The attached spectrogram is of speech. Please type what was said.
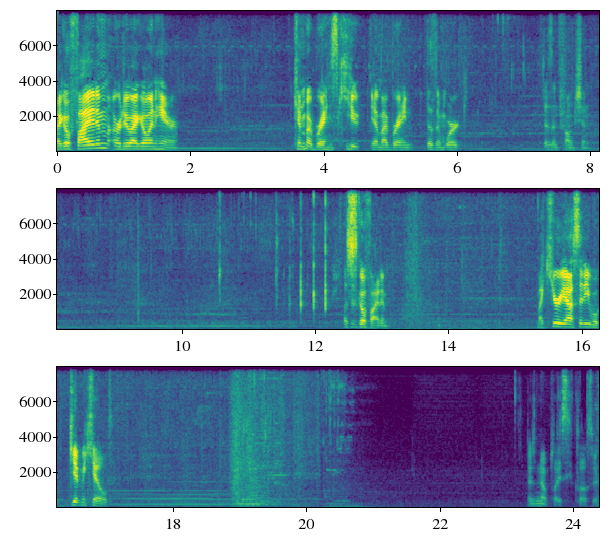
Do I go fight him, or do I go in here? Can my brain is cute. Yeah, my brain doesn't work. Doesn't function. Let's just go fight him. My curiosity will get me killed. There's no place closer.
